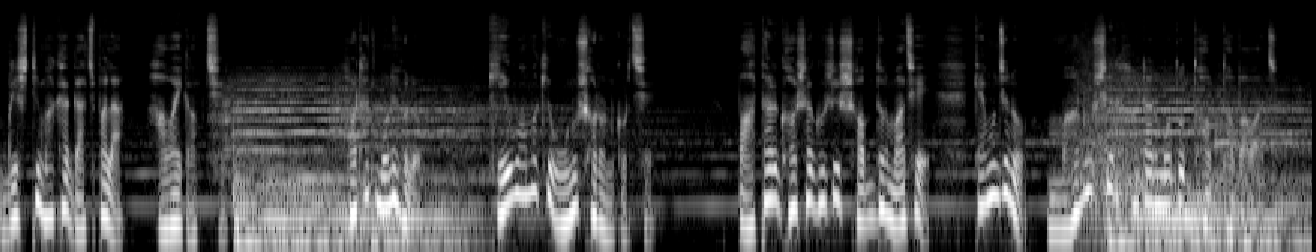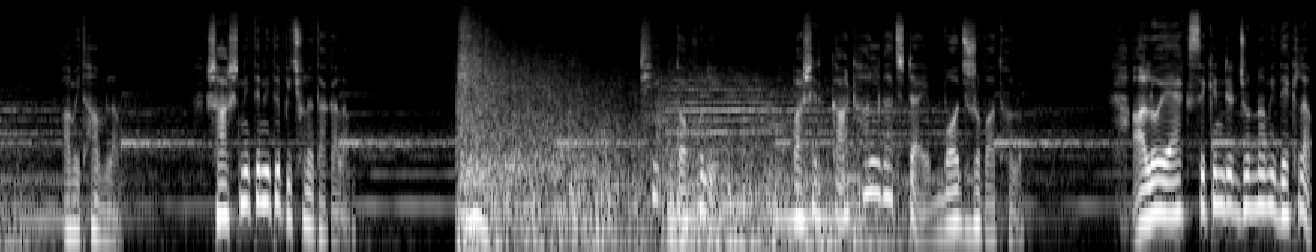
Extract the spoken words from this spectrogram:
বৃষ্টি মাখা গাছপালা হাওয়ায় কাঁপছে। হঠাৎ মনে হলো, কেউ আমাকে অনুসরণ করছে। পাতার ঘষাঘষির শব্দর মাঝে কেমন যেন মানুষের হাঁটার মতো ধপধপ আওয়াজ। আমি থামলাম। শ্বাস নিতে নিতে পিছনে তাকালাম। ঠিক তখনই পাশের কাঁঠাল গাছটায় বজ্রপাত হলো। আলোয় এক সেকেন্ডের জন্য আমি দেখলাম,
